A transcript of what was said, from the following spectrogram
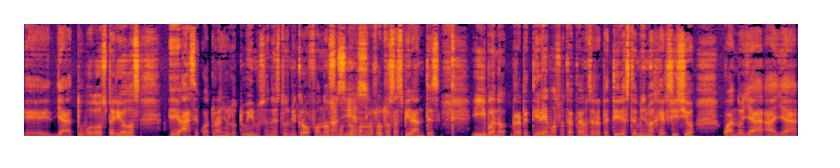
eh, ya tuvo dos periodos. Eh, hace cuatro años lo tuvimos en estos micrófonos junto con los otros aspirantes y bueno, repetiremos o trataremos de repetir este mismo ejercicio cuando ya haya,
